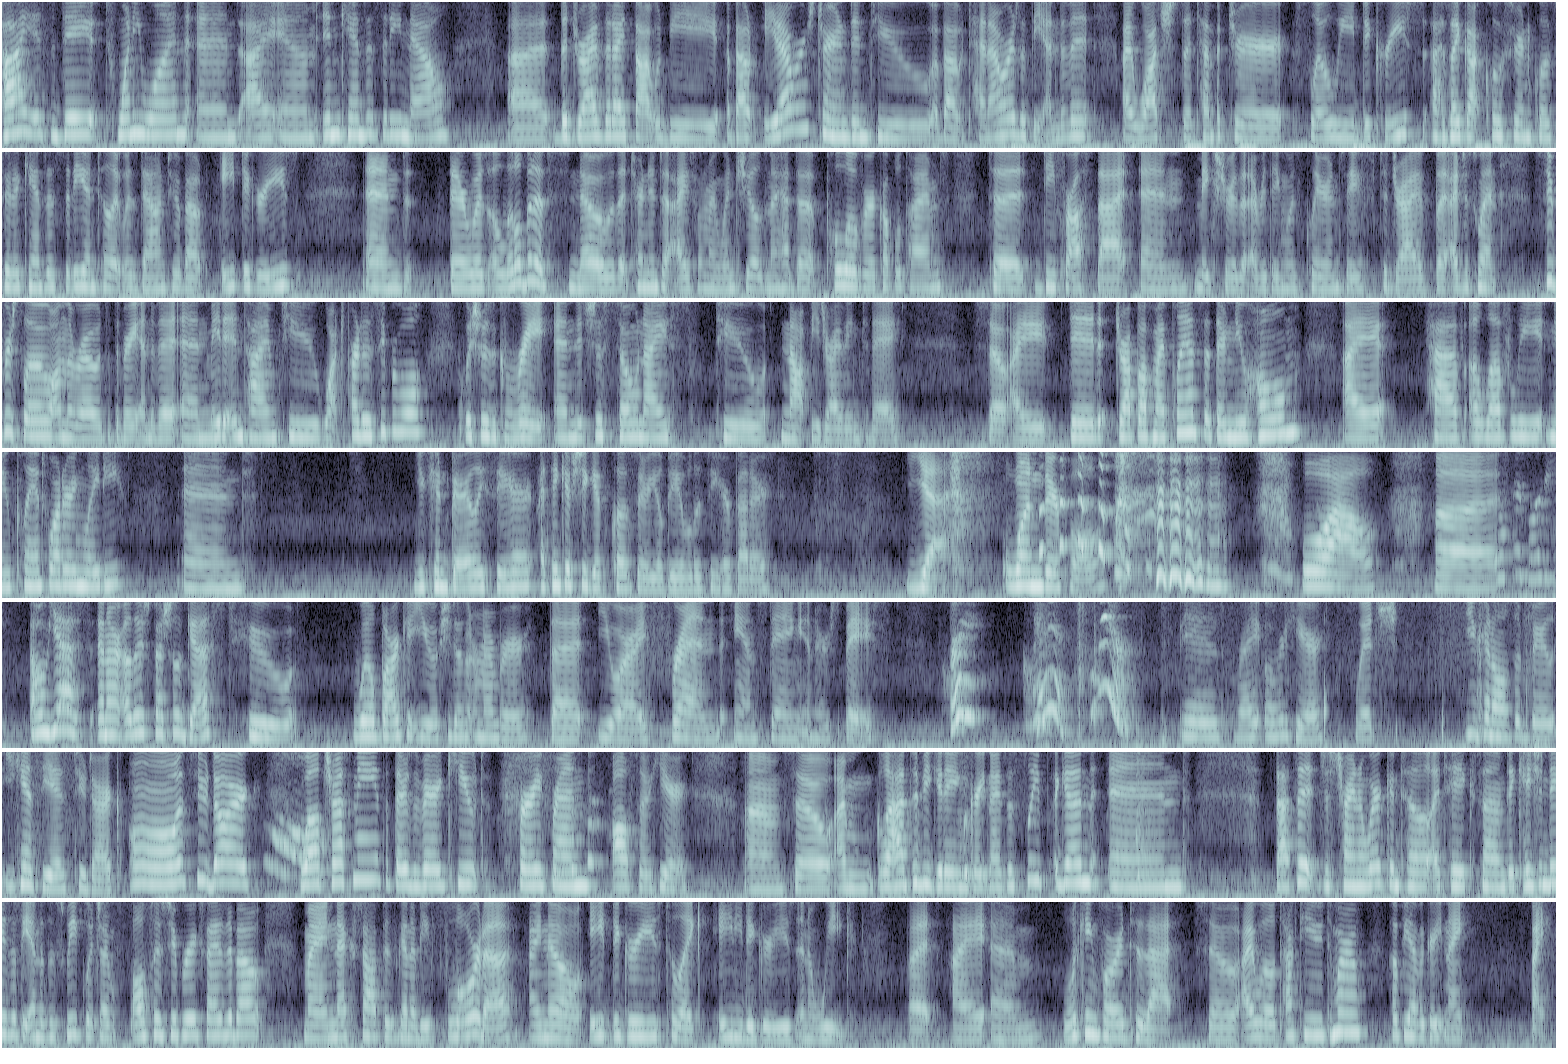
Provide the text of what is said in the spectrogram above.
Hi, it's day 21, and I am in Kansas City now. Uh, the drive that I thought would be about eight hours turned into about 10 hours at the end of it. I watched the temperature slowly decrease as I got closer and closer to Kansas City until it was down to about eight degrees. And there was a little bit of snow that turned into ice on my windshield, and I had to pull over a couple times to defrost that and make sure that everything was clear and safe to drive. But I just went super slow on the roads at the very end of it and made it in time to watch part of the Super Bowl, which was great. And it's just so nice to not be driving today. So I did drop off my plants at their new home. I have a lovely new plant watering lady, and you can barely see her. I think if she gets closer, you'll be able to see her better. Yes. Wonderful. wow. Uh, Okay, birdie. oh, yes. And our other special guest who will bark at you if she doesn't remember that you are a friend and staying in her space Birdie, come here. Come here. is right over here, which you can also barely, you can't see it, it's too dark. Oh, it's too dark. Well, trust me that there's a very cute furry friend also here. Um, so I'm glad to be getting great nights of sleep again, and that's it. Just trying to work until I take some vacation days at the end of this week, which I'm also super excited about. My next stop is gonna be Florida. I know, 8 degrees to like 80 degrees in a week, but I am looking forward to that. So I will talk to you tomorrow. Hope you have a great night. Bye.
